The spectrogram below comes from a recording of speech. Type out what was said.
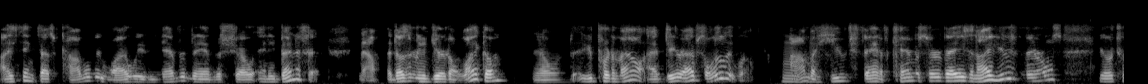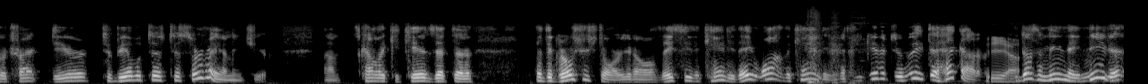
I think that's probably why we've never been able to show any benefit. Now, it doesn't mean deer don't like them. You know, you put them out, deer absolutely will. Mm-hmm. I'm a huge fan of camera surveys, and I use minerals, you know, to attract deer to be able to, to survey them each year. Um, it's kind of like your kids at the at the grocery store. You know, they see the candy, they want the candy, and if you give it to them, they eat the heck out of it. Yeah. It doesn't mean they need it.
